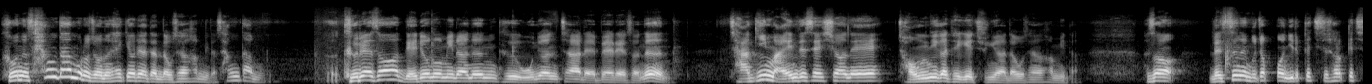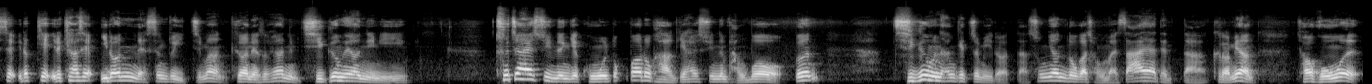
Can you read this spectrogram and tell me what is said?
그거는 상담으로 저는 해결해야 된다고 생각합니다. 상담으로. 그래서 내려놓음이라는 그 5년차 레벨에서는 자기 마인드 세션의 정리가 되게 중요하다고 생각합니다. 그래서 레슨을 무조건 이렇게 치세요, 저렇게 치세요, 이렇게, 이렇게 하세요. 이런 레슨도 있지만 그 안에서 회원님, 지금 회원님이 투자할 수 있는 게 공을 똑바로 가게 할 수 있는 방법은 지금은 한계점이 이르렀다. 숙련도가 정말 쌓아야 됐다. 그러면 저 공을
